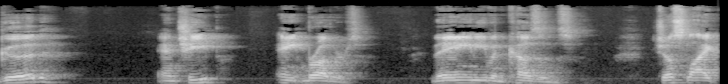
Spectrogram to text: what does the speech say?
good and cheap ain't brothers. They ain't even cousins. Just like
